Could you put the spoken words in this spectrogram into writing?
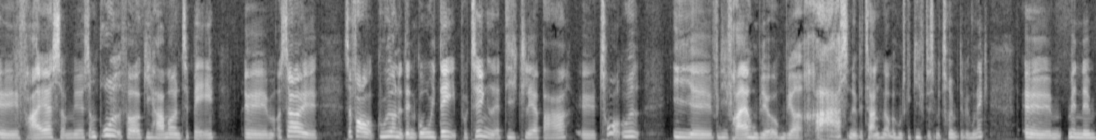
øh, Freja som, øh, som brud for at give hammeren tilbage. Øh, og så, øh, så får guderne den gode idé på tinget, at de klæder bare øh, Thor ud, i, øh, fordi Freja hun bliver, hun bliver rasende ved tanken om, at hun skal giftes med Trym, det vil hun ikke. Øh, men øh,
